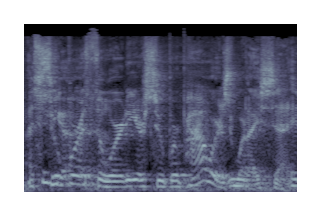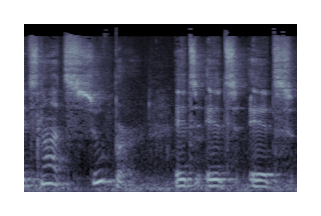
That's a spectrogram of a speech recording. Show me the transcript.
I think super authority or superpowers. What I said. It's not super. It's it's it's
